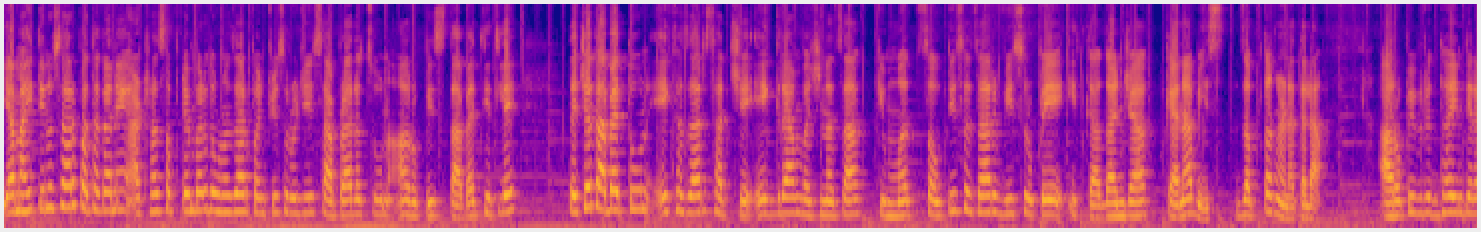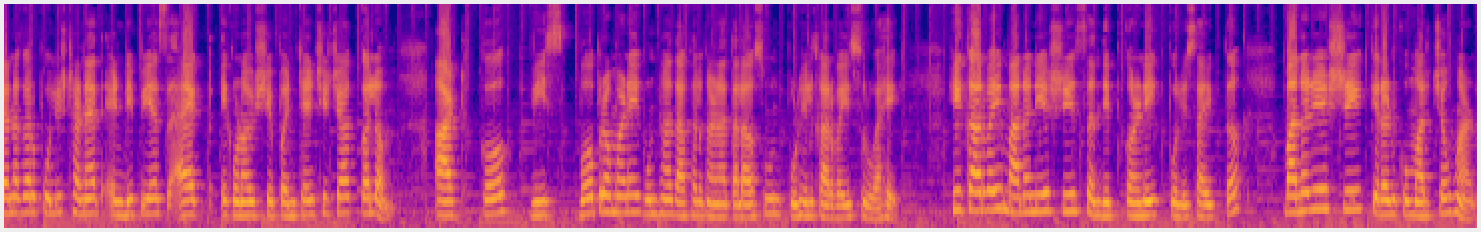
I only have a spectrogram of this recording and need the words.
या माहितीनुसार पथकाने अठरा सप्टेंबर दोन हजार पंचवीस रोजी सापळा रचून आरोपीस ताब्यात घेतले. त्याच्या ताब्यातून एक हजार सातशे एक ग्रॅम वजनाचा किंमत चौतीस हजार वीस रुपये इतका गांजा कॅनाबिस जप्त करण्यात आला. आरोपी विरुद्ध इंदिरानगर पोलीस ठाण्यात एनडीपीएस ऍक्ट एकोणावीसशे पंच्याऐंशीच्या कलम आठ क वीस ब प्रमाणे गुन्हा दाखल करण्यात आला असून पुढील कारवाई सुरू आहे. ही कारवाई माननीय श्री संदीप कर्णिक पोलीस आयुक्त माननीय श्री किरणकुमार चव्हाण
